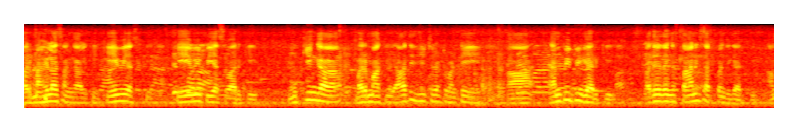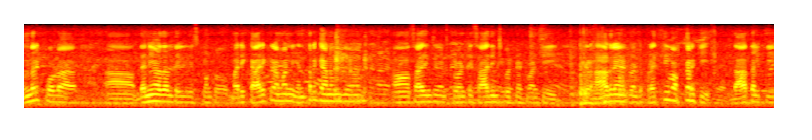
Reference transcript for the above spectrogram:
మరి మహిళా సంఘాలకి కేవీఎస్కి కేవీపీఎస్ వారికి ముఖ్యంగా మరి మాకు ఈ ఆతిథ్యం ఇచ్చినటువంటి ఎంపీపీ గారికి అదేవిధంగా స్థానిక సర్పంచ్ గారికి అందరికి కూడా ధన్యవాదాలు తెలియజేసుకుంటూ మరి కార్యక్రమాన్ని ఎంత ఘనవిజయం సాధించినటువంటి సాధించి పెట్టినటువంటి ఇక్కడ హాజరైనటువంటి ప్రతి ఒక్కరికి దాతలకి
